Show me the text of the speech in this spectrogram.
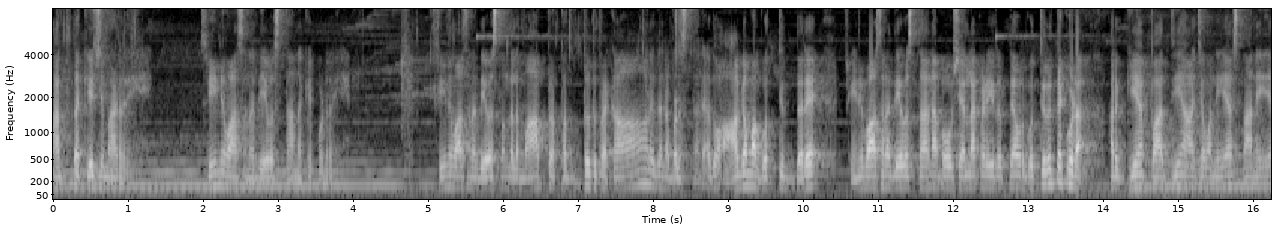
ಅರ್ಧ ಕೆ ಜಿ ಮಾಡಿರಿ. ಶ್ರೀನಿವಾಸನ ದೇವಸ್ಥಾನಕ್ಕೆ ಕೊಡ್ರಿ. ಶ್ರೀನಿವಾಸನ ದೇವಸ್ಥಾನದಲ್ಲಿ ಮಾತ್ರ ಪದ್ಧತಿ ಪ್ರಕಾರ ಇದನ್ನು ಬಳಸ್ತಾರೆ. ಅದು ಆಗಮ ಗೊತ್ತಿದ್ದರೆ ಶ್ರೀನಿವಾಸನ ದೇವಸ್ಥಾನ ಬಹುಶಃ ಎಲ್ಲ ಕಡೆ ಇರುತ್ತೆ ಅವ್ರಿಗೆ ಗೊತ್ತಿರುತ್ತೆ ಕೂಡ. ಅರ್ಘ್ಯ, ಪಾದ್ಯ, ಆಚಮನೀಯ, ಸ್ನಾನೀಯ,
